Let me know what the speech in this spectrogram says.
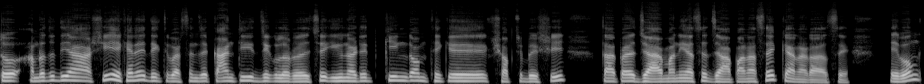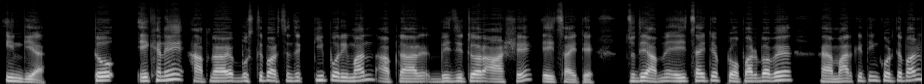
তো আমরা যদি আসি, এখানে দেখতে পাচ্ছেন যে কান্ট্রি যেগুলো রয়েছে ইউনাইটেড কিংডম থেকে সবচেয়ে বেশি, তারপরে জার্মানি আছে জাপান আছে কানাডা আছে এবং ইন্ডিয়া তো এখানে আপনার বুঝতে পারছেন যে কি পরিমাণ আপনার ভিজিটর আসে এই সাইটে যদি আপনি এই সাইটে প্রপারভাবে মার্কেটিং করতে পারেন,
